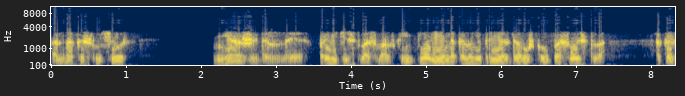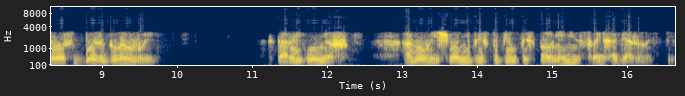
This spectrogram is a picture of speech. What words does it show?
Однако случилось неожиданное. Правительство Османской империи накануне приезда русского посольства оказалось без главы. Старый умер, а новый еще не приступил к исполнению своих обязанностей.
